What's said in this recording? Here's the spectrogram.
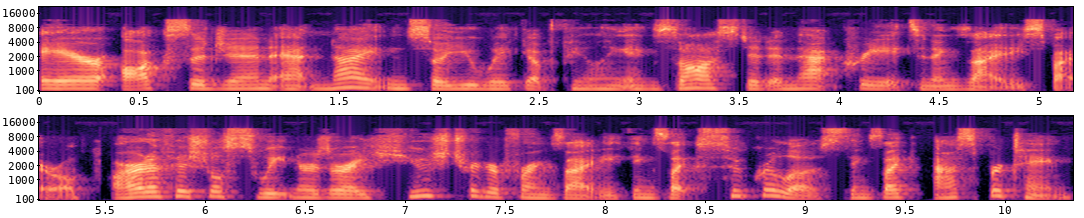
air, oxygen at night. And so you wake up feeling exhausted, and that creates an anxiety spiral. Artificial sweeteners are a huge trigger for anxiety, things like sucralose, things like aspartame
